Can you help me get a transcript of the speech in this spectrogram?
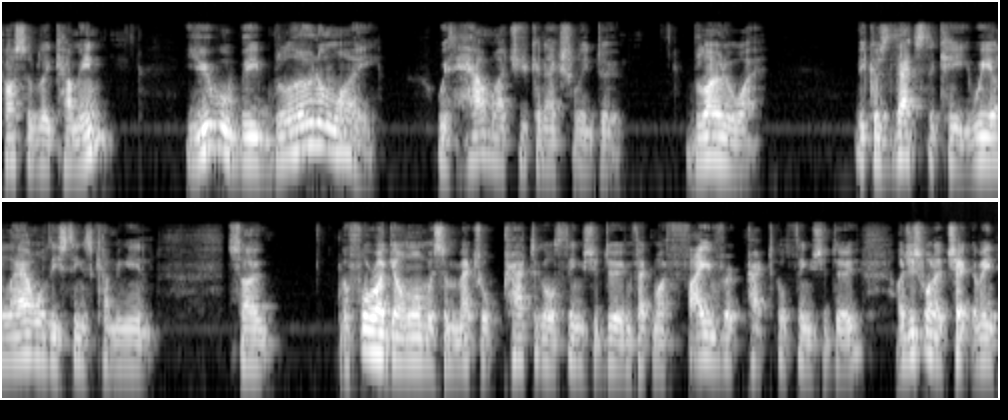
possibly come in, you will be blown away with how much you can actually do. Blown away. Because that's the key. We allow all these things coming in. So before I go on with some actual practical things you do, in fact, my favorite practical things you do, I just want to check. I mean,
